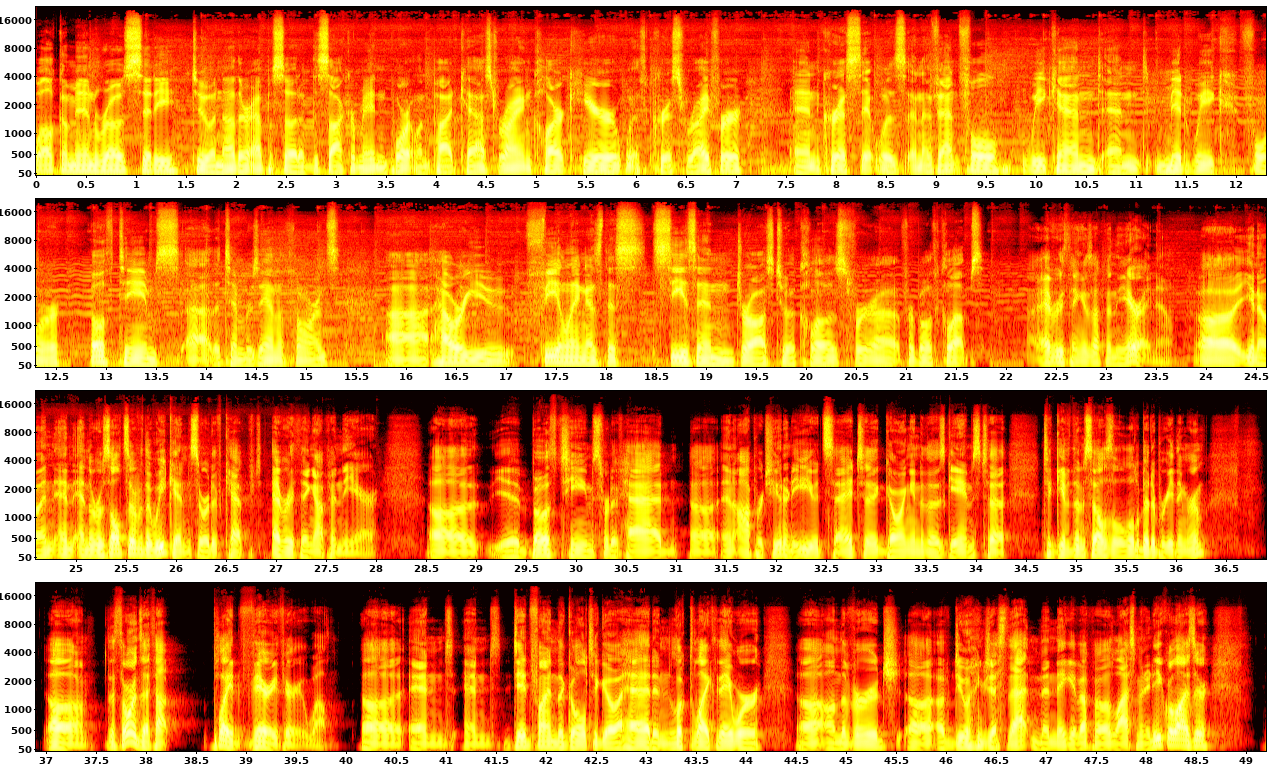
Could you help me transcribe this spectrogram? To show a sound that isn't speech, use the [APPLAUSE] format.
Welcome in Rose City to another episode of the Soccer Made in Portland podcast. Ryan Clarke here with Chris Rifer. And Chris, it was an eventful weekend and midweek for both teams, uh, the Timbers and the Thorns. Uh, how are you feeling as this season draws to a close for uh, for both clubs? Everything is up in the air right now. Uh, you know, and, and and the results over the weekend sort of kept everything up in the air. Uh, both teams sort of had uh, an opportunity, you would say, to going into those games to to give themselves a little bit of breathing room. Uh, the Thorns, I thought, played very very well uh, and and did find the goal to go ahead and looked like they were uh, on the verge uh, of [LAUGHS] doing just that, and then they gave up a last minute equalizer.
